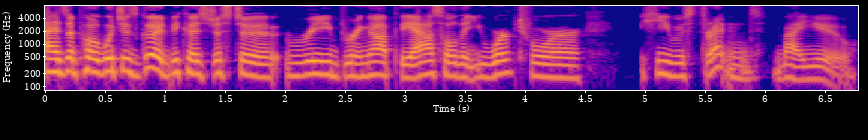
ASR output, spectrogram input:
as a opposed which is good because just to re-bring up the asshole that you worked for he was threatened by you.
